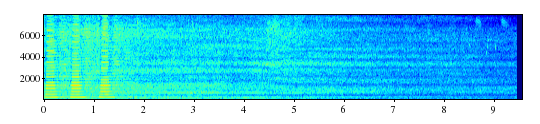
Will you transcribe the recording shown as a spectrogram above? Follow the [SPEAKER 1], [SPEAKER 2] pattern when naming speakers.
[SPEAKER 1] 哈哈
